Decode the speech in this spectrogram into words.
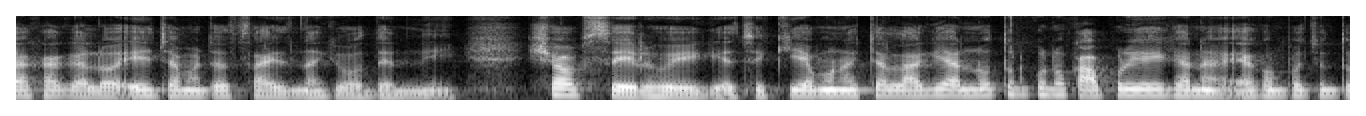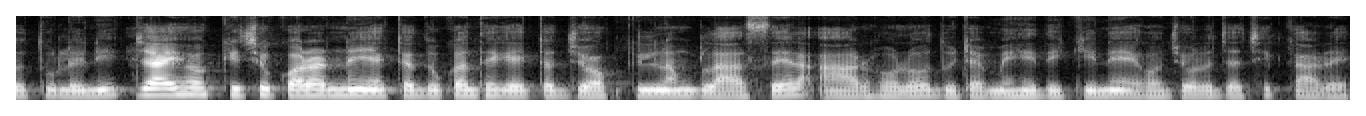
দেখা গেল এই জামাটার সাইজ নাকি ওদের নেই। সব সেল হয়ে গেছে। কি এমন একটা লাগে? আর নতুন কোনো কাপড়ই এখানে এখন পর্যন্ত তুলেনি। যাই হোক, কিছু করার নেই। একটা দোকান থেকে একটা জগ কিনলাম গ্লাসের, আর হলো দুইটা মেহেদি কিনে এখন চলে যাচ্ছি কারে।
